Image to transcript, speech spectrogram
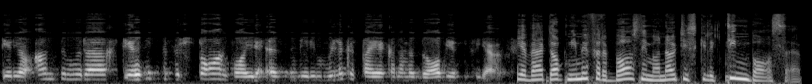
deur jou aan te moedig, deur net te verstaan waar jy is en deur die moeilike tye kan hulle daar wees vir jou. Jy werk dalk nie meer vir 'n baas nie, maar nou het jy skielik 10 baase.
